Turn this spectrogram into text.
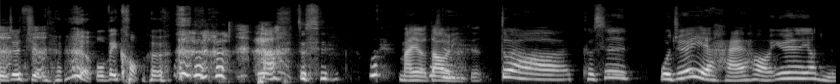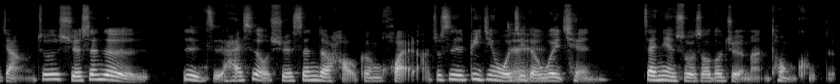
我就觉得我被恐吓，就是 蛮有道理的。对啊，可是我觉得也还好，因为要怎么讲，就是学生的。日子还是有学生的好跟坏啦，就是毕竟我记得我以前在念书的时候都觉得蛮痛苦的，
